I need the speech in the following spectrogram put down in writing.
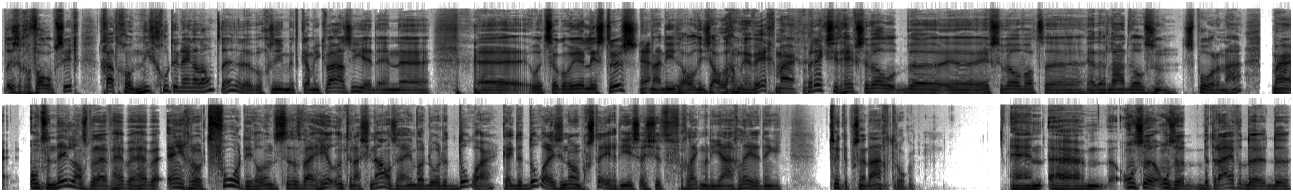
dat is een geval op zich, het gaat gewoon niet goed in Engeland. Hè. Dat hebben we gezien met Kamikaze en, en eh, eh, hoe het is ook alweer, Liz Truss. Ja. Nou, die is, al, die is al lang weer weg. Maar Brexit heeft ze wel, eh, eh, heeft ze wel wat, eh, ja, dat laat wel zijn sporen na. Maar onze Nederlandse bedrijven hebben, hebben één groot voordeel. En dat is dat wij heel internationaal zijn, waardoor de dollar, kijk de dollar is enorm gestegen. Die is, als je het vergelijkt met een jaar geleden, denk ik 20% aangetrokken. En ehm, onze, onze bedrijven, de, de,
